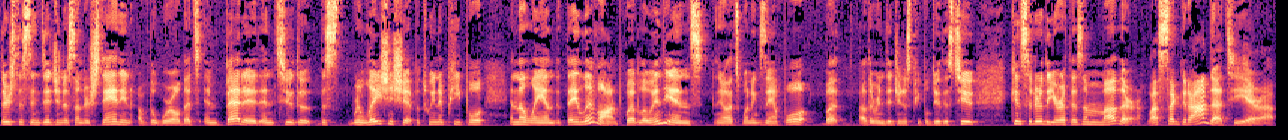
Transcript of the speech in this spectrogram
there's this indigenous understanding of the world that's embedded into the this relationship between a people and the land that they live on. Pueblo Indians, you know, that's one example, but other indigenous people do this too. Consider the earth as a mother, La Sagrada Tierra.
